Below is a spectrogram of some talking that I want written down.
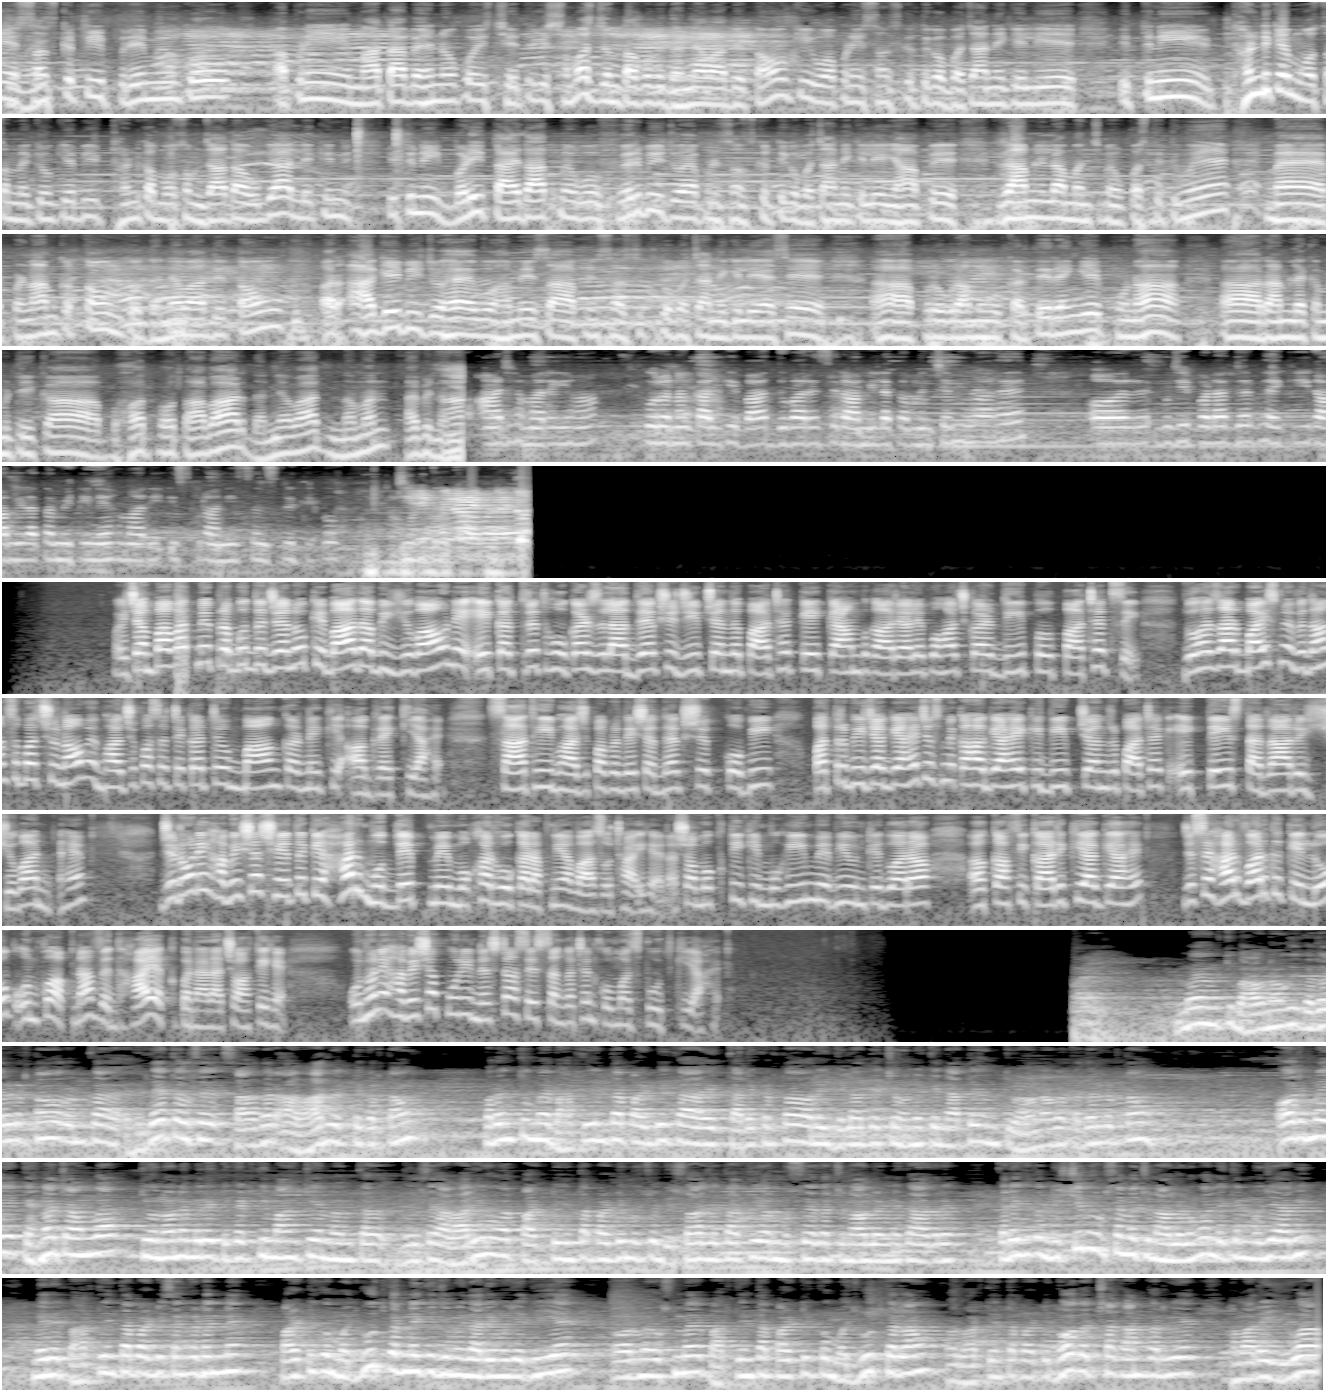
संस्कृति प्रेमियों को अपनी माता बहनों को इस क्षेत्र की समस्त जनता को भी धन्यवाद देता हूँ कि वो अपनी संस्कृति को बचाने के लिए इतनी ठंड के मौसम में क्योंकि अभी ठंड का मौसम ज़्यादा हो गया लेकिन इतनी बड़ी तादाद में वो फिर भी जो है अपनी संस्कृति को बचाने के लिए यहाँ पे रामलीला मंच में उपस्थित हुए हैं। मैं प्रणाम करता हूँ उनको धन्यवाद देता हूँ और आगे भी जो है वो हमेशा अपनी संस्कृति को बचाने के लिए ऐसे प्रोग्रामों को करते रहेंगे। पुनः रामलीला कमेटी का बहुत बहुत आभार, धन्यवाद, नमन, अभिनंदन। आज हमारे यहाँ कोरोना काल के बाद दोबारा से रामलीला का मंचन हुआ है और मुझे बड़ा गर्व है कि रामलीला कमेटी ने हमारी इस पुरानी संस्कृति को जीवित रखा है। वही चंपावत में प्रबुद्ध जनों के बाद अब युवाओं ने एकत्रित होकर जिलाध्यक्ष जीपचंद पाठक के कैंप कार्यालय पहुंचकर दीप पाठक से 2022 में विधानसभा चुनाव में भाजपा से टिकट मांग करने की आग्रह किया है। साथ ही भाजपा प्रदेश अध्यक्ष को भी पत्र भेजा गया है, जिसमें कहा गया है कि दीप चंद्र पाठक एक तेज तर्रार युवा है, जिन्होंने हमेशा क्षेत्र के हर मुद्दे में मुखर होकर अपनी आवाज़ उठाई है। नशा मुक्ति की मुहिम में भी उनके द्वारा काफ़ी कार्य किया गया है। जिसे हर वर्ग के लोग उनको अपना विधायक बनाना चाहते हैं। उन्होंने हमेशा पूरी निष्ठा से संगठन को मज़बूत किया है। मैं उनकी भावनाओं की कदर करता हूँ और उनका हृदय तल से सादर आभार व्यक्त करता हूँ, परंतु मैं भारतीय जनता पार्टी का एक कार्यकर्ता और एक जिलाध्यक्ष होने के नाते उनकी भावनाओं का कदर करता हूँ। और मैं ये कहना चाहूँगा कि उन्होंने मेरी टिकट की मांग की है। मैं उनका दिल से आभारी हूँ और भारतीय जनता पार्टी मुझ पर विश्वास जताती है और मुझसे अगर चुनाव लड़ने का आग्रह करेगी तो निश्चित रूप से मैं चुनाव लड़ूँगा। लेकिन मुझे अभी मेरे भारतीय जनता पार्टी संगठन ने पार्टी को मज़बूत करने की ज़िम्मेदारी मुझे दी है और मैं उसमें भारतीय जनता पार्टी को मज़बूत कर रहा हूँ और भारतीय जनता पार्टी बहुत अच्छा काम कर रही है। हमारे युवा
